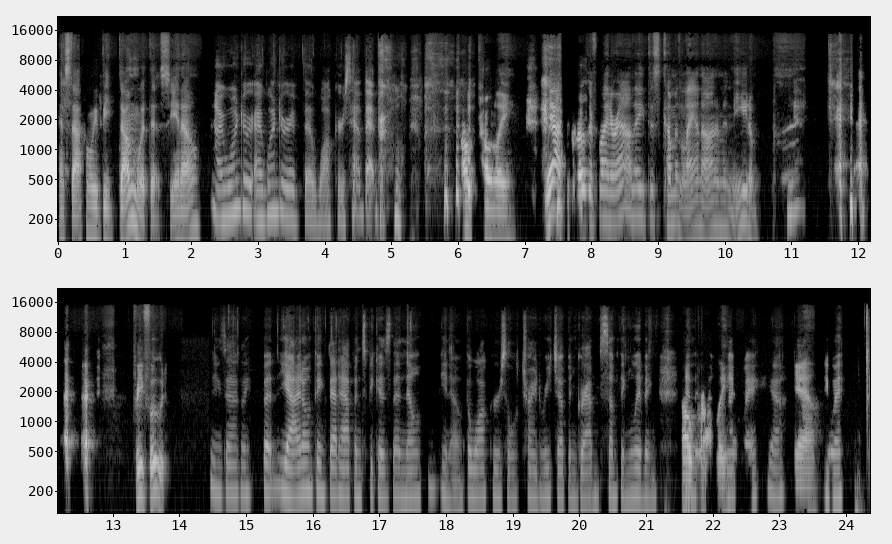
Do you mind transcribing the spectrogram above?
and stuff, and we'd be done with this, you know? I wonder. I wonder if the walkers have that problem. Oh, totally. Yeah, the crows are flying around, they just come and land on them and eat them. yeah, Free food. Exactly. But yeah, I don't think that happens because then they'll, you know, the walkers will try and reach up and grab something living Oh, probably. Yeah. Yeah. Anyway. Well,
